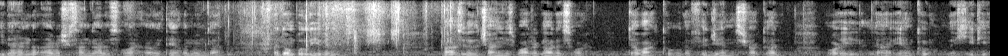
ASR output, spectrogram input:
Edan, the Irish sun goddess, or Elatha, the moon god. I don't believe in Mazu, the Chinese water goddess, or Dewaku, the Fijian shark god, or Yanku, the Hittite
